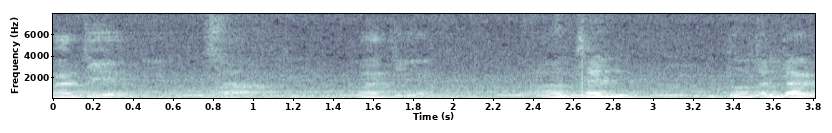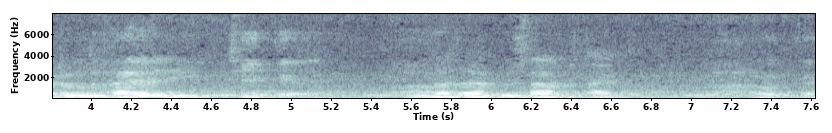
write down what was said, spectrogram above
ਹਾਂਜੀ ਹਾਂਜੀ। ਸਾਹ ਹਾਂਜੀ ਹਾਂਜੀ। ਉੱਥੇ ਦੋ ਤਿੰਨ ਡਾਕਟਰ ਨੂੰ ਦਿਖਾਇਆ ਜੀ। ਠੀਕ ਹੈ। ਉਹਨਾਂ ਦਾ ਕੋਈ ਹਿਸਾਬ ਦਿਖਾਇਆ ਓਕੇ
